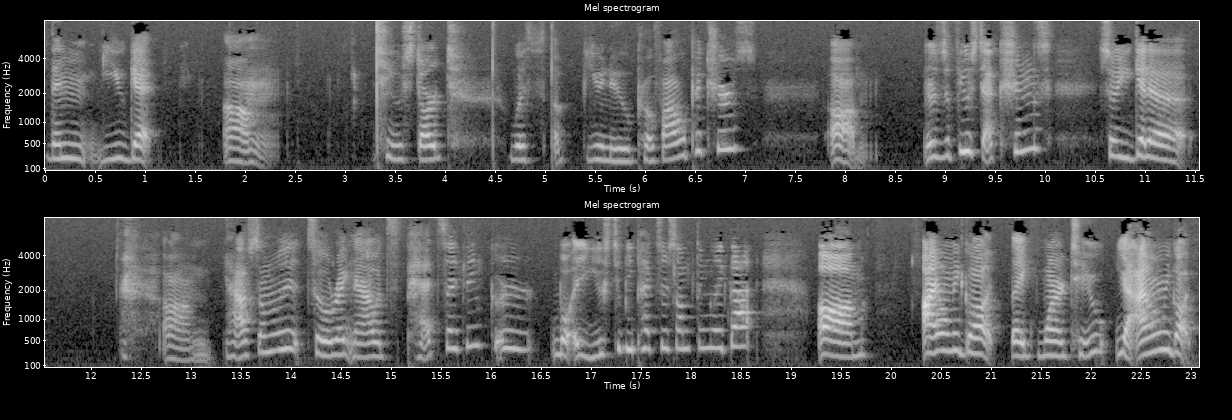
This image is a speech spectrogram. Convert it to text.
then you get um, to start with a few new profile pictures. Um, there's a few sections, so you get a um have some of it. So right now it's pets, I think, or well, it used to be pets or something like that. Um, I only got like one or two. Yeah, I only got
